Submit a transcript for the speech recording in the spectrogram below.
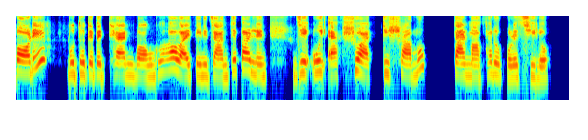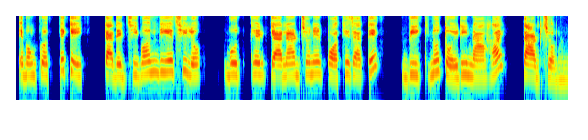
পরে বুদ্ধদেবের ধ্যান ভঙ্গ হওয়ায় তিনি জানতে পারলেন যে ওই একশো আটটি শামুক তার মাথার উপরে ছিল এবং প্রত্যেকেই তাদের জীবন দিয়েছিল বুদ্ধের জ্ঞানার্জনের পথে যাতে বিঘ্ন তৈরি না হয় তার জন্য।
